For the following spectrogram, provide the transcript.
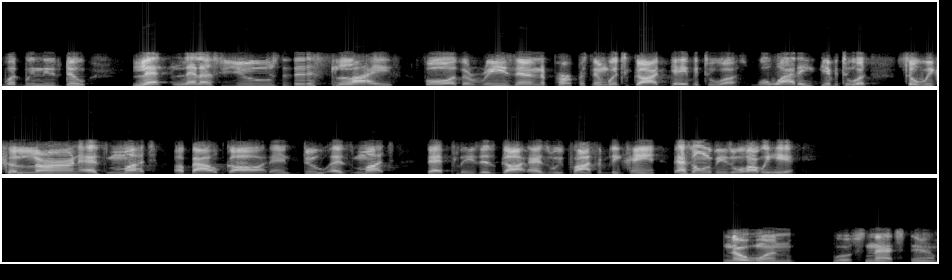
what we need to do? Let let us use this life for the reason and the purpose in which God gave it to us. Well, why did He give it to us? so we could learn as much about God and do as much that pleases God as we possibly can. That's the only reason why we're here. No one will snatch them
